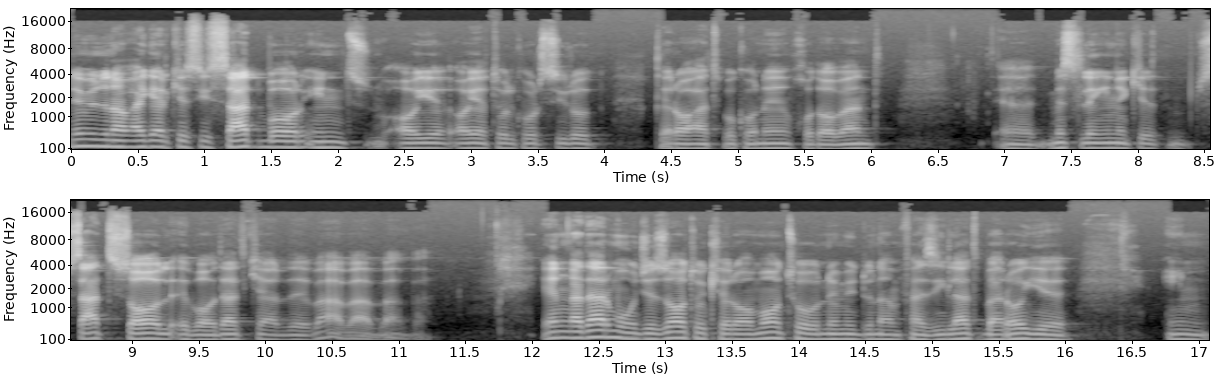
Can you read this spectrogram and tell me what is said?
نمی‌دونم اگر کسی صد بار این آیه آیت الکرسی رو قرائت بکنه خداوند مثل اینه که صد سال عبادت کرده و و و و. اینقدر معجزات و کرامات و نمی‌دونم فضیلت برای این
